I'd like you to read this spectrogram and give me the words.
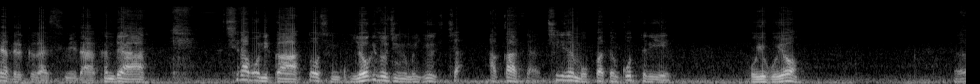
해야 될 것 같습니다. 근데 아, 치다 보니까 또 여기도 지금 이게 자- 아까 치기 전에 못 봤던 꽃들이 보이고요. 어,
